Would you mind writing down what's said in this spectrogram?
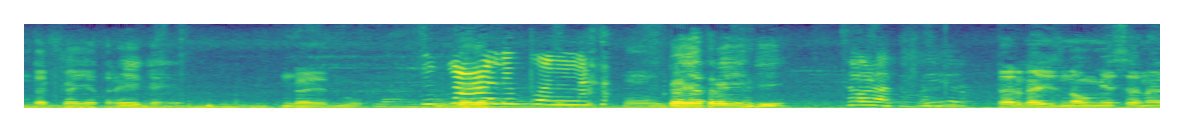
दग गयत रे गयत. गयत. गयत रे इंगी. तर गाईज नवमे सण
